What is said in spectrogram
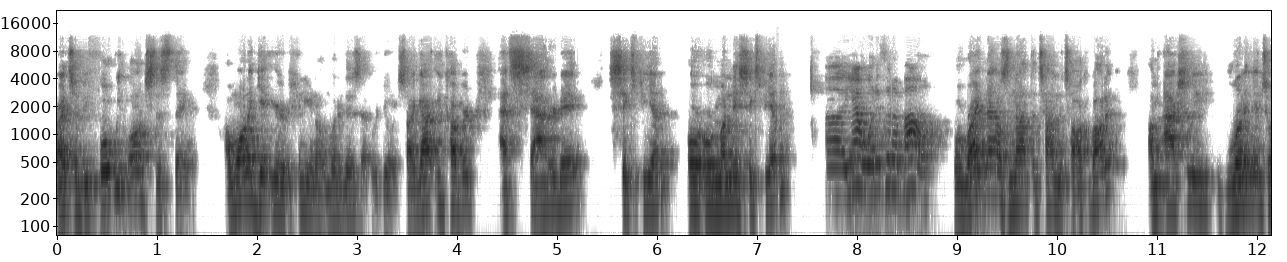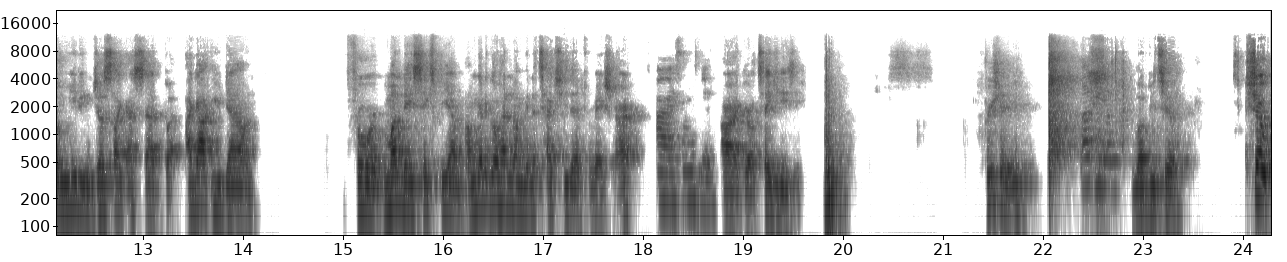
right? So before we launch this thing, I want to get your opinion on what it is that we're doing. So I got you covered at Saturday, 6 p.m. or, or Monday, 6 p.m. Uh, yeah, what is it about? Well, right now is not the time to talk about it. I'm actually running into a meeting, just like I said, but I got you down for Monday, 6 p.m. I'm gonna go ahead and I'm gonna text you the information. All right. All right, sounds good. All right, girl. Take it easy. Appreciate you. Love you. Love you too. So,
